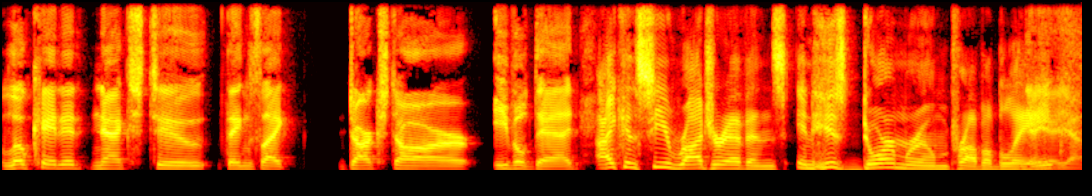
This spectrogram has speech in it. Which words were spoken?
located next to things like Dark Star, Evil Dead. I can see Roger Evans in his dorm room, probably, yeah, yeah, yeah.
